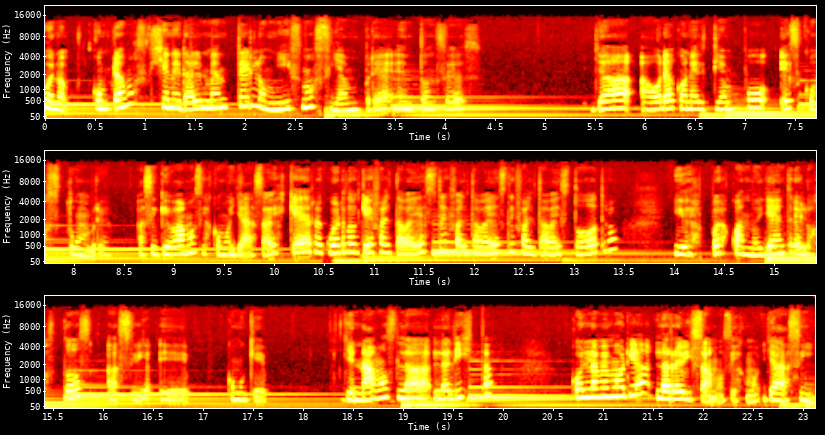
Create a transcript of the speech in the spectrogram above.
Bueno, compramos generalmente lo mismo siempre, entonces ya ahora con el tiempo es costumbre. Así que vamos y es como ya, ¿sabes qué? Recuerdo que faltaba esto y faltaba esto y faltaba esto otro. Y después cuando ya entre los dos así eh, como que llenamos la, la lista con la memoria, la revisamos y es como ya sí,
